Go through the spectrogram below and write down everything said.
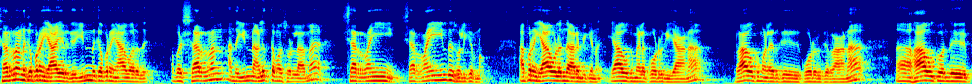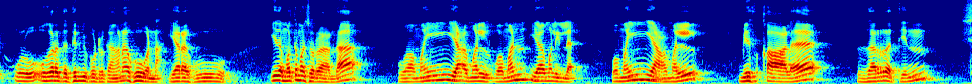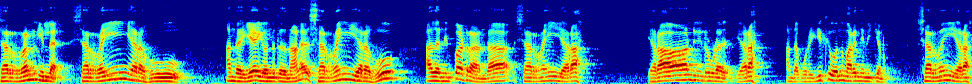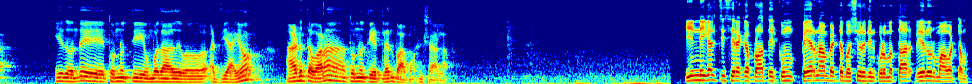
ஷர்ரனுக்கு அப்புறம் யா இருக்குது இன்னுக்கு அப்புறம் யா வருது. அப்போ ஷர்ரன் அந்த இன்னும் அழுத்தமாக சொல்லாமல் ஷர்ரை ஷர்ரைன்னு சொல்லிக்கிறணும். அப்புறம் யாவுலேருந்து ஆரம்பிக்கணும். யாவுக்கு மேலே கோடு இருக்குது யானா. ராவுக்கு மேலே இருக்குது கோடு இருக்குது ரானா. ஹாவுக்கு வந்து உ- உகரத்தை திருப்பி போட்டிருக்காங்கன்னா ஹூ அண்ணா எர ஹூ. இதை மொத்தமாக சொல்கிறாந்தா ஒமை யாமல் ஒமன் யாமல் இல்லை. ஒமை யாமல் மிஸ்கால தர்ரத்தின் ஷர்ரன் இல்லை. ஷர்ரை அந்த ஏ வந்துட்டதுனால ஷர்ரையரகு அதை நிப்பாட்டுறா இருந்தால் ஷர்ரையரா எறான்னு நின்றக்கூடாது எரா அந்த ஒரு இக்கு வந்து மறைஞ்சு நிற்கணும் ஷர்ரை எரா இது வந்து தொண்ணூற்றி ஒம்பதாவது அத்தியாயம். அடுத்த வாரம் தொண்ணூற்றி எட்டுலேருந்து பார்ப்போம் இன்ஷா அல்லாஹ் இந்நிகழ்ச்சி சிறக்க பிரார்த்திக்கும் பேர்ணாம்பெட்டு பஷீருதீன் குடும்பத்தார் வேலூர் மாவட்டம்.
